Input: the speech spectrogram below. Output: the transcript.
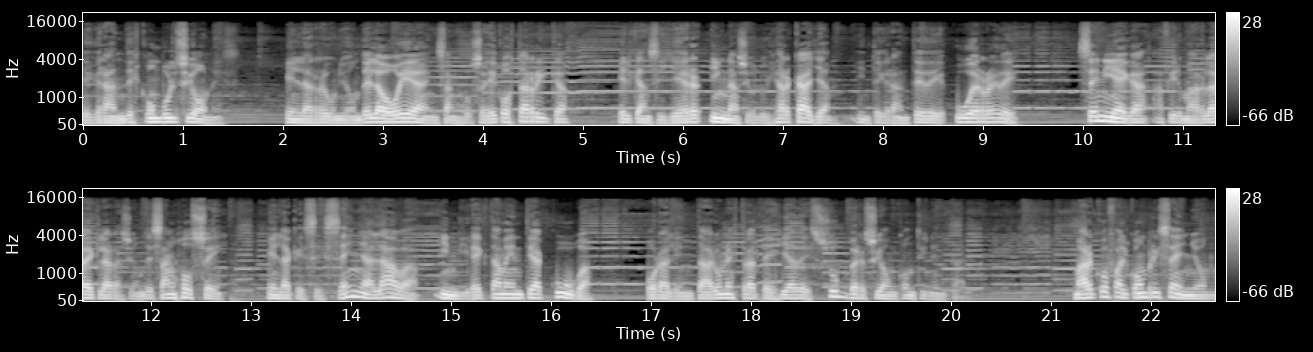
de grandes convulsiones, en la reunión de la OEA en San José de Costa Rica, el canciller Ignacio Luis Arcaya, integrante de URD, se niega a firmar la Declaración de San José en la que se señalaba indirectamente a Cuba por alentar una estrategia de subversión continental. Marco Falcón Briceño,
